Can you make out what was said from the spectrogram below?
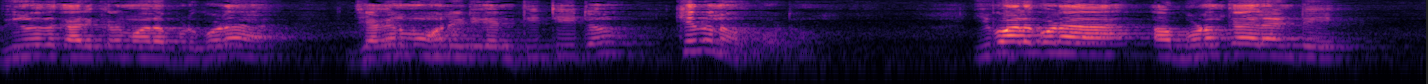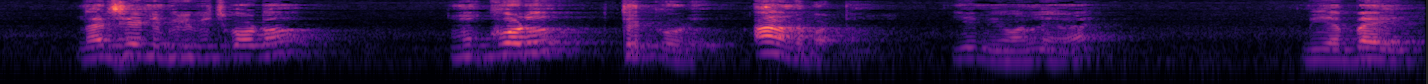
వినోద కార్యక్రమాలప్పుడు కూడా జగన్మోహన్ రెడ్డి గారిని తిట్టియటం కింద నవ్వుకోవడం. ఇవాళ కూడా ఆ బుడంకాయ లాంటి నర్సేటిని పిలిపించుకోవడం ముక్కోడు తెక్కోడు ఆనందపడటం. ఏ మీ వల్లనేవా మీ అబ్బాయి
